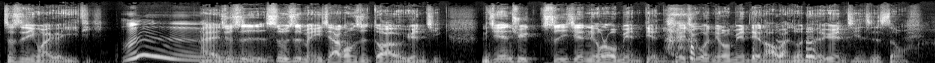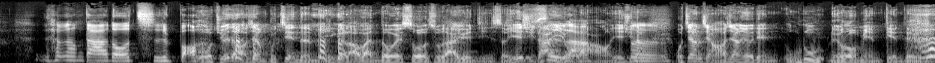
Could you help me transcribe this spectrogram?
这是另外一个议题。嗯，哎，就是是不是每一家公司都要有愿景？你今天去吃一间牛肉面店，你可以去问牛肉面店老板说，你的愿景是什么？让让大家都吃饱，我觉得好像不见得每一个老板都会说得出他愿景是什么，也许他有啦哦，也许他我这样讲好像有点五路牛肉面店，对不对？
